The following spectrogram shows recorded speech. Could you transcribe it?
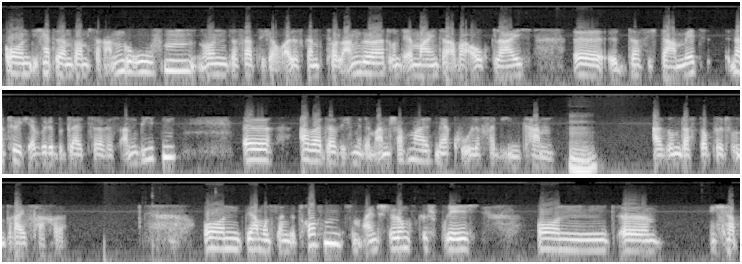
Und ich hatte dann Samstag angerufen und das hat sich auch alles ganz toll angehört und er meinte aber auch gleich, äh, dass ich damit, natürlich er würde Begleitservice anbieten, äh, aber dass ich mit dem Anschaffen halt mehr Kohle verdienen kann. Mhm. Also um das Doppelte und Dreifache. Und wir haben uns dann getroffen zum Einstellungsgespräch und ähm, ich habe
